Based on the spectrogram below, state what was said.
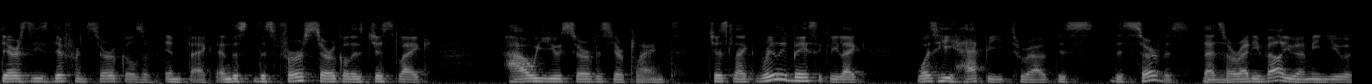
there's these different circles of impact, and this this first circle is just like how you service your client, just like really basically like was he happy throughout this this service that's mm. already value? I mean you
